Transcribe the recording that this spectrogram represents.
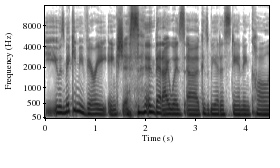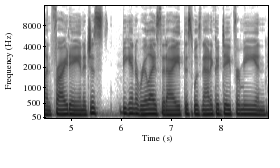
it was making me very anxious that I was because we had a standing call on Friday, and it just began to realize that I this was not a good day for me, and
